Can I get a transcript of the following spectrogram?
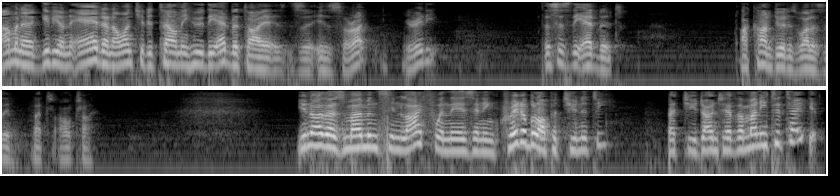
I'm going to give you an ad, and I want you to tell me who the advertiser is, all right? You ready? This is the advert. I can't do it as well as them, but I'll try. You know those moments in life when there's an incredible opportunity, but you don't have the money to take it.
